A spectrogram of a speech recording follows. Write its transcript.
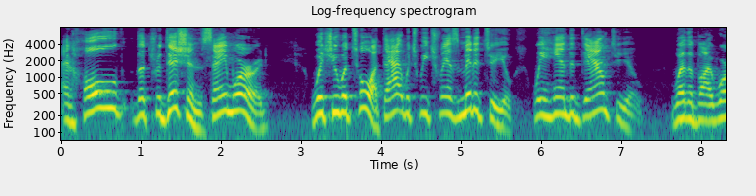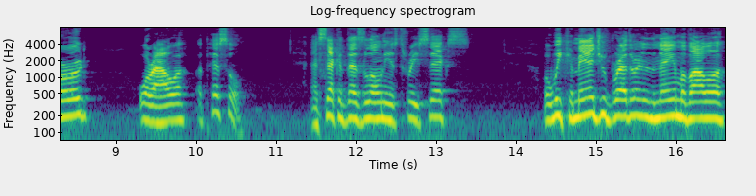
and hold the traditions, same word, which you were taught, that which we transmitted to you, we handed down to you, whether by word or our epistle. And 2 Thessalonians 3 6 but we command you, brethren, in the name of our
